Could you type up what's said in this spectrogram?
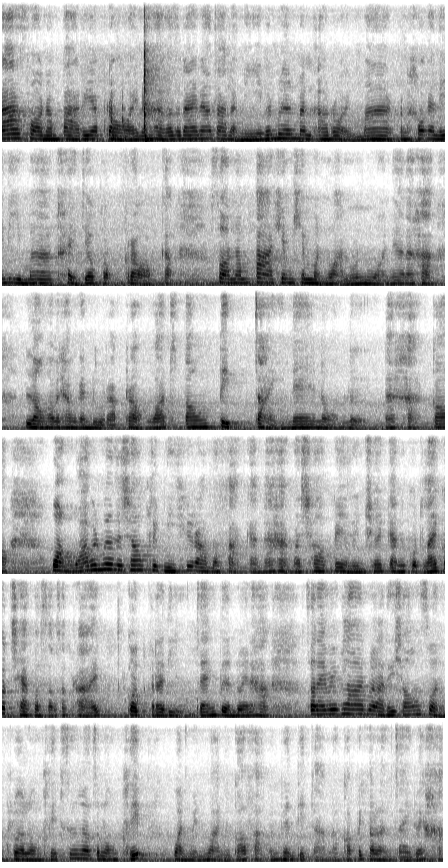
ราดซอสน้ำปลาเรียบร้อยนะคะ ก็จะได้หน้าตาแบบนี้เพื่อนๆมันอร่อยมาก มันเข้ากันได้ดีมากไข่เจียวกรอบๆกับ ซอสน้ำปลาเค็มๆหวานๆนัวๆเนี่ยนะคะ ลองเอาไปทำกันดูรับรองว่าจะต้องติดใจแน่นอนเลยนะคะ ก็หวังว่าเพื่อนๆจะชอบคลิปนี้ที่เรามาฝากกันถ้าหากว่าชอบก็อย่าลืมช่วยกันกดไลค์กดแชร์กด subscribe กดกระดิ่งแจ้งเตือนด้วยนะคะ จะได้ไม่พลาดเวลาที่ช่องส่วนครัวลงคลิป ซึ่งเราจะลงคลิปวันเว้นวันก็ฝากเพื่อนๆติดตามแล้วก็เป็นกำลังใจด้วยค่ะ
